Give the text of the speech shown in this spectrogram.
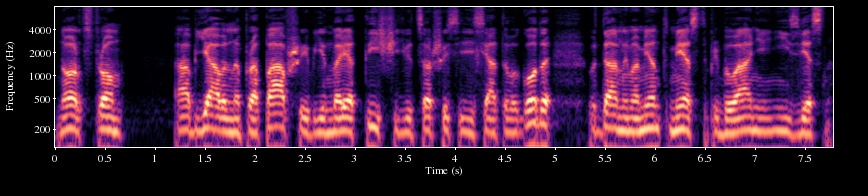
Нордстром, объявлено пропавшей в январе 1960 года, в данный момент место пребывания неизвестно.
